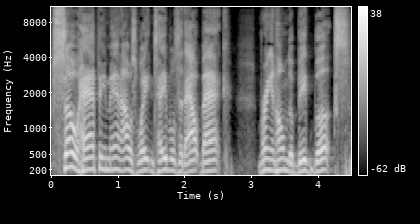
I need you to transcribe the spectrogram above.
So happy, man. I was waiting tables at Outback, bringing home the big bucks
